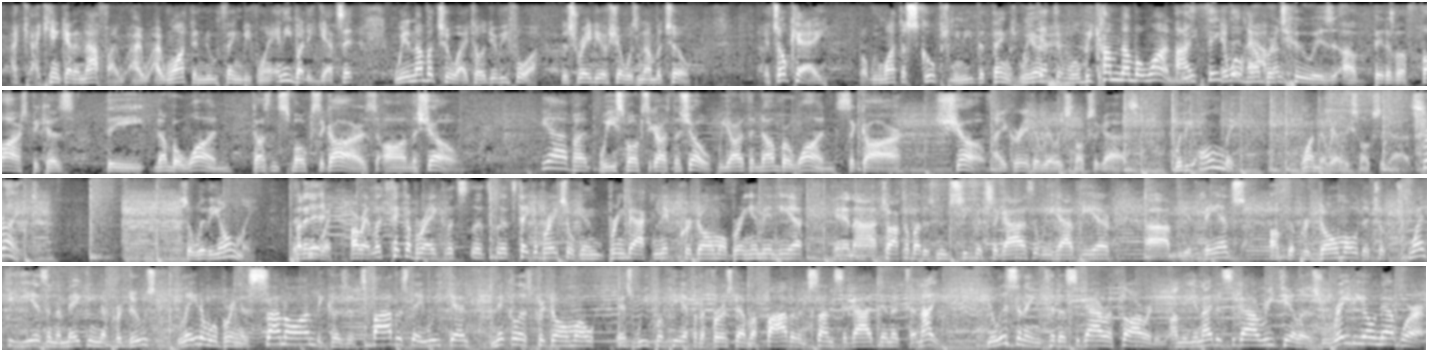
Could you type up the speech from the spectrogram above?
I, I can't get enough. I, I, I want the new thing before anybody gets it. We're number two. I told you before. This radio show was number two. It's okay, but we want the scoops. We need the things. We'll, We are- get to, we'll become number one. I think it that will number happen. two is a bit of a farce because the number one doesn't smoke cigars on the show. Yeah, but We smoke cigars on the show. We are the number one cigar show. I agree. that really smoke cigars. We're the only one that really smokes cigars. Right. So we're the only. But anyway, all right, let's take a break. Let's let's let's take a break so we can bring back Nick Perdomo, bring him in here, and uh, talk about his new secret cigars that we have here. Um, the advance of the Perdomo that took 20 years in the making to produce. Later, we'll bring his son on because it's Father's Day weekend. Nicholas Perdomo, as we prepare for the first ever father and son cigar dinner tonight. You're listening to the Cigar Authority on the United Cigar Retailers Radio Network.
